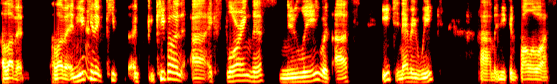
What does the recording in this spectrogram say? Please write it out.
I love it. I love it. And you Yeah. can uh, keep uh, keep on uh, exploring this newly with us each and every week. Um, and you can follow us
